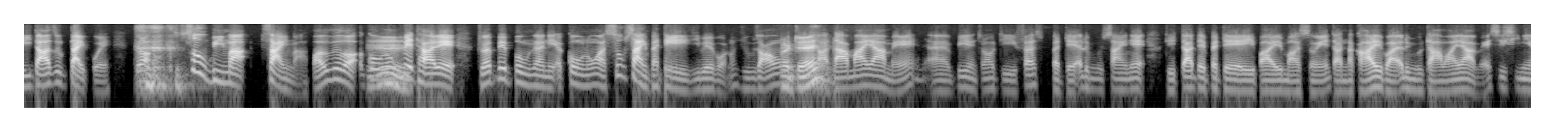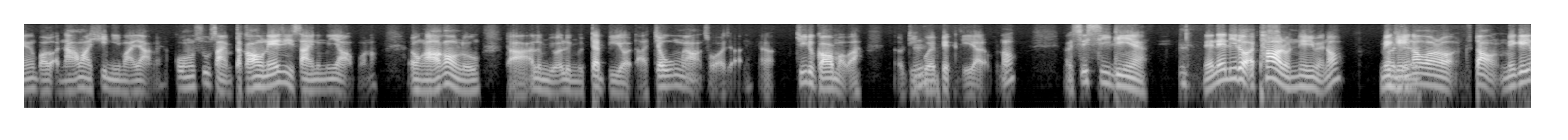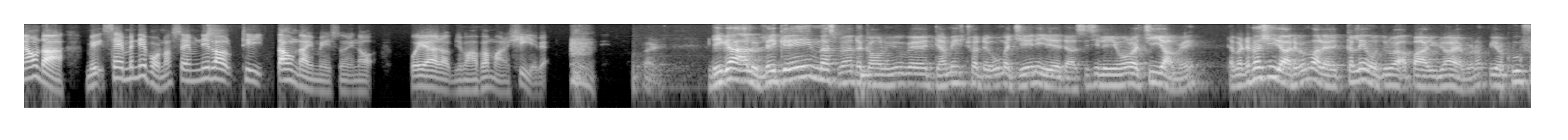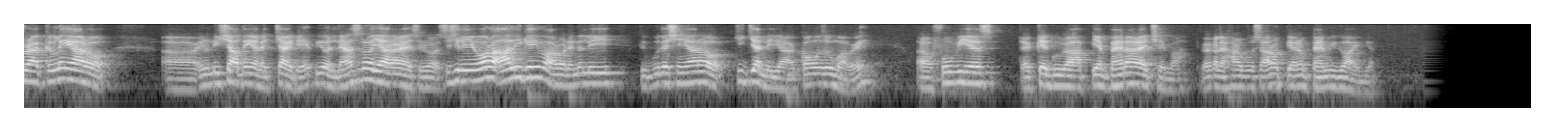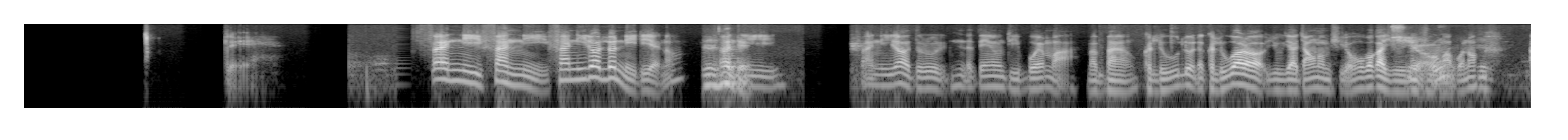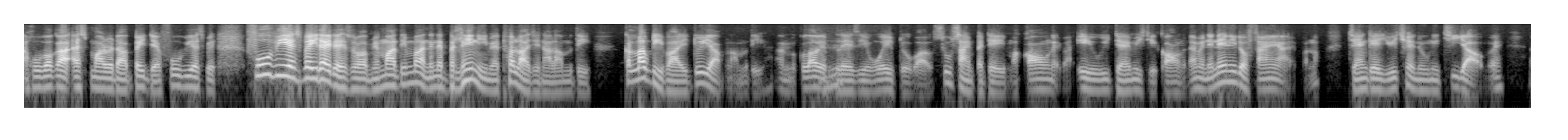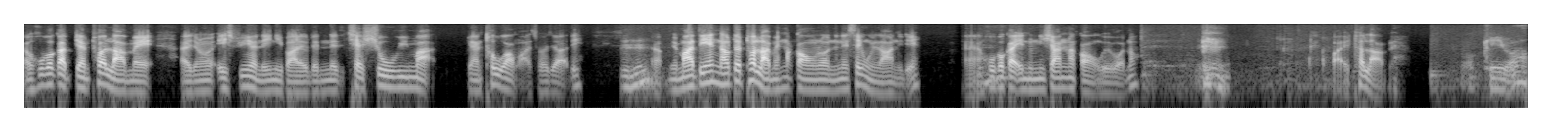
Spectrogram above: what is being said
မိသားစုတိုက်ပွဲသူကစုပြီးမှစိုင်ပါဘာလို့လဲဆိုတော့အကုန်လုံးပစ်ထားတဲ့ drop pit ပုံစံတွေအကုန်လုံးကစုဆိုင်ဘတ်တေတွေကြီးပဲပေါ့နော်ယူဆောင်ဒါဒါမှရမယ်အဲပြီးရင်ကျွန်တော်ဒီ first ဘတ်တေအဲ့လိုမျိုးဆိုင်နဲ့ဒီ target ဘတ်တေတွေပါတွေမှာဆိုရင်ဒါငကားတွေပါအဲ့လိုမျိုးဒါမှရမယ် CC နေဘာလို့အနားမှာရှိနေမှရမယ်အကုန်လုံးစုဆိုင်တကောင်တည်းစီဆိုင်လို့မရဘူးပေါ့နော်အဲ့တော့ငါးကောင်လုံးဒါအဲ့လိုမျိုးအဲ့လိုမျိုးတက်ပြီးတော့ဒါကျုံးမှဆိုတော့ကြာတယ်အဲ့တော့ကြီးလို့ကောင်းပါပါဒီပွဲ pick တွေရတော့ပေါ့နော် Sicilian နည်းနည်းလေးတော့အထတော့နေမယ်နော် မေဂိန်လောက်ကတော့တောင်းမေဂိန်လောက်ဒါ7မိနစ်ပေါ့နော်7မိနစ်လောက်ထိတောင်းနိုင်မယ်ဆိုရင်တော့ပွဲရတော့မြန်မာဘက်မှာရှိရဗျဟုတ်ပါတယ်အဓိကအဲ့လို late game match man တကောင်လိုမျိုးပဲ damage ထွက်တယ်ဥမာဂျင်းနေရတာ Sicilian ရောတော့ကြည့်ရမယ်ဒါပေမဲ့တစ်ဖက်ရှိတာဒီဘက်မှာလည်းကလင့်ကိုသူတို့ကအပါယူထားတယ်ပေါ့နော်ပြီးတော့ Kufra ကလင့်ကတော့အာအင်ဒိုနီးရှားအသင်းကလည်းကြိုက်တယ်ပြီးတော့ Lancelot ရရတယ်ဆိုတော့ Sicilian ရောကတော့ early game မှာတော့နည်းနည်းလေးဒီ position ကတော့ကြည့်ကြက်နေတာအကောင်းဆုံးပါပဲအဲ Phobius ကက်ဂူရာပြန်ဘန်လာတဲ့အချိန်မှာဒီဘက်ကလည်း Harbosa တော့ပြန်တော့ဘန်ပြီးသွားပြီဗျကဲ Fanny Fanny Fanny တော့လွတ်နေသေးရနော်ဟုတ်တယ် Fanny တော့သူတို့နှစ်သင်းလုံးဒီပွဲမှာမပန်ဂလူးလွတ်ဂလူးကတော့ယူရအကြောင်းတော့မရှိတော့ဟိုဘက်ကယူနေယူမှာပေါ့နော်ဟိုဘက်က Esmeralda ပိတ်တယ် Phobius ပိတ် Phobius ပိတ်လိုက်တယ်ဆိုတော့မြန်မာတင်းမကနည်းနည်းဘလင်းနေမြထွက်လာခြင်းလားမသိက လောက်တွေပါတွေ့ရမလားမသိဘူးကလောက်ရဲ့ blazing wave တို့ပါစုဆိုင်ပတေမကောင်းတယ်ဗျ AoE damage တွေကောင်းတယ်ဒါပေမဲ့နည်းနည်းလေးတော့ fan ရတယ်ပေါ့နော် jungle ရွေးချယ်နှုန်းတွေကြည့်ရအောင်ပဲဟိုဘက်ကပြန်ထွက်လာမဲ့အဲကျွန်တော် experience လေးနေပါတယ်လည်းနည်းနည်းတစ်ချက် show ပြီးမှပြန်ထုတ်ရမှာဆိုကြလေမြန်မာတင်းရဲ့နောက်တက်ထွက်လာမဲ့နှစ်ကောင်တော့နည်းနည်းစိတ်ဝင်စားနေတယ်အဲဟိုဘက်ကအင်ဒိုနီးရှားနှစ်ကောင်ပဲပေါ့နော်ပါထွက်လာမယ် okay ပါ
